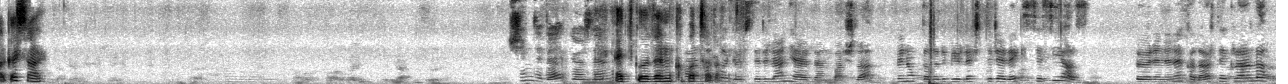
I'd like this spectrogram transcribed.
Arkadaşlar Şimdi de gözlerini evet gözlerimi kapatarak. parmakla gösterilen yerden başla ve noktaları birleştirerek sesi yaz. Öğrenene kadar tekrarla.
